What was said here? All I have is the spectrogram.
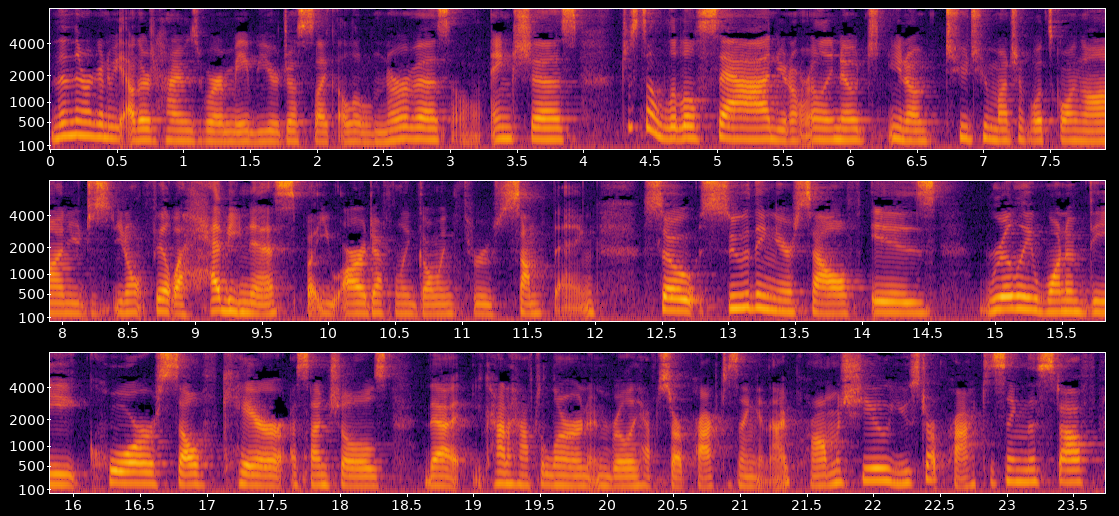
And then there are going to be other times where maybe you're just like a little nervous a little anxious just a little sad. You don't really know you know too too much of what's going on. You just you don't feel a heaviness but you are definitely going through something. So soothing yourself is really one of the core self care essentials that you kind of have to learn and really have to start practicing. And I promise you, you start practicing this stuff.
